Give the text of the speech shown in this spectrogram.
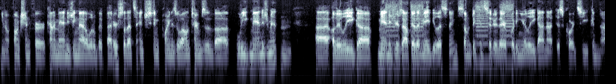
you know function for kind of managing that a little bit better. So that's an interesting point as well in terms of uh, league management and other league uh, managers out there that may be listening, some to consider there putting your league on uh, Discord so you can uh,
